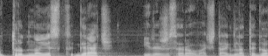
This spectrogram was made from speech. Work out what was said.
y, trudno jest grać i reżyserować, tak? Dlatego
